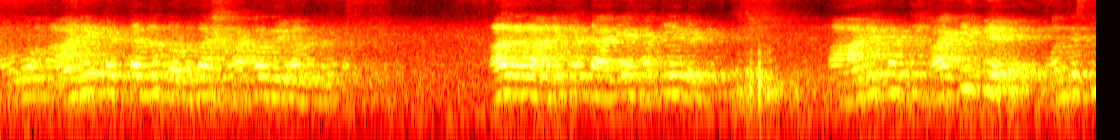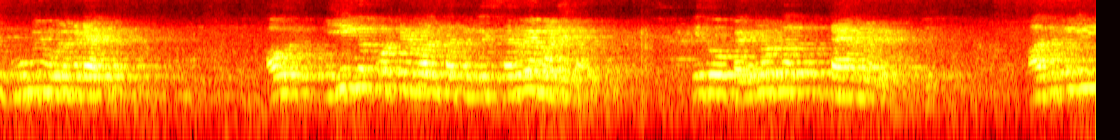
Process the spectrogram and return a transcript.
ಅವರು ಆಣೆಕಟ್ಟನ್ನ ಹಾಕೋದಿಲ್ಲ ಅಂತ. ಆದ್ರೆ ಅಣೆಕಟ್ಟು ಹಾಗೆ ಹಾಕಲೇಬೇಕು. ಆ ಅಣೆಕಟ್ಟು ಹಾಕಿದ್ಮೇಲೆ ಒಂದಿಷ್ಟು ಭೂಮಿ ಒಳಗಡೆ ಆಗಬೇಕು ಅವರು ಈಗ ಕೊಟ್ಟಿರುವಂತದ್ರಲ್ಲಿ ಸರ್ವೆ ಮಾಡಿದ್ದಾರೆ ಇದು ಬೆಂಗಳೂರಿನಲ್ಲಿ ತಯಾರು ಮಾಡಿದೆ ಅದರಲ್ಲಿ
